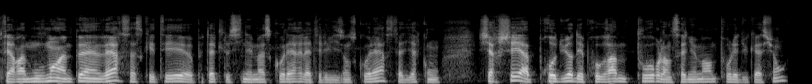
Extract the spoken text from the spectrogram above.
faire un mouvement un peu inverse à ce qu'était euh, peut-être le cinéma scolaire et la télévision scolaire, c'est-à-dire qu'on cherchait à produire des programmes pour l'enseignement, pour l'éducation,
